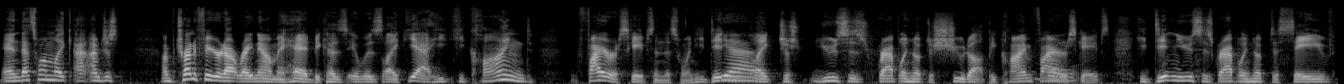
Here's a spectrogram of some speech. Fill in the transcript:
and that's why I'm like, I, I'm just I'm trying to figure it out right now in my head because it was like, yeah, he he climbed fire escapes in this one. He didn't Yeah. like just use his grappling hook to shoot up. He climbed fire Right. escapes. He didn't use his grappling hook to save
